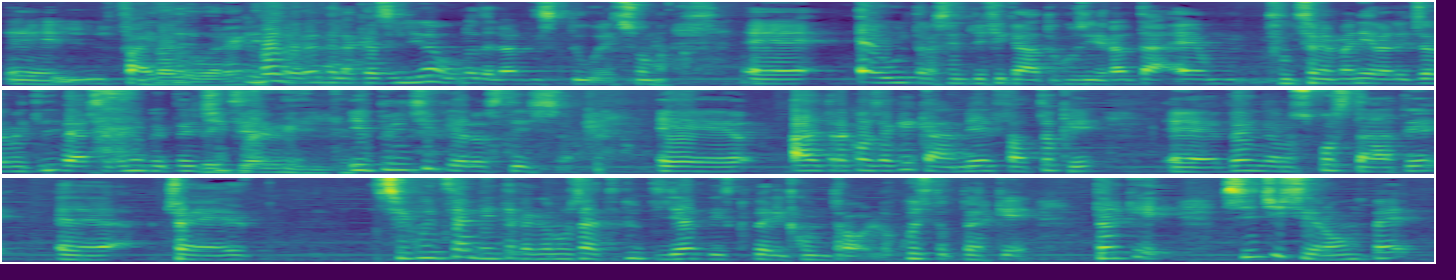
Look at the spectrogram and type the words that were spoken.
eh, il, file, il valore, il valore della casellina 1 dell'hard disk 2 insomma. Eh, è ultra semplificato così in realtà un, funziona in maniera leggermente diversa comunque il principio, il principio è lo stesso. Eh, altra cosa che cambia è il fatto che eh, vengano spostate eh, cioè sequenzialmente vengono usati tutti gli hard disk per il controllo. Questo perché? perché se ci si rompe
